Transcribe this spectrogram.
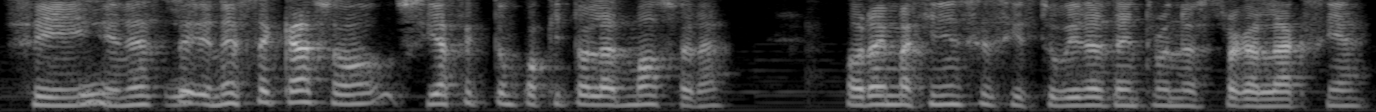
Sí, en, este, en este caso sí afecta un poquito la atmósfera. Ahora imagínense si estuviera dentro de nuestra galaxia,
